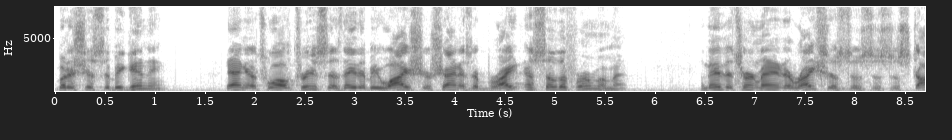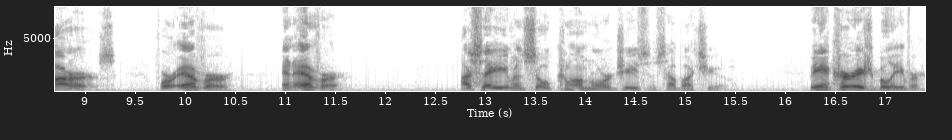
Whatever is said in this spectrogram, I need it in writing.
but it's just the beginning. Daniel 12, 3 says, They that be wise shall shine as the brightness of the firmament, and they that turn many to righteousness as the stars forever and ever. I say, even so, come, Lord Jesus. How about you? Be encouraged, believer.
